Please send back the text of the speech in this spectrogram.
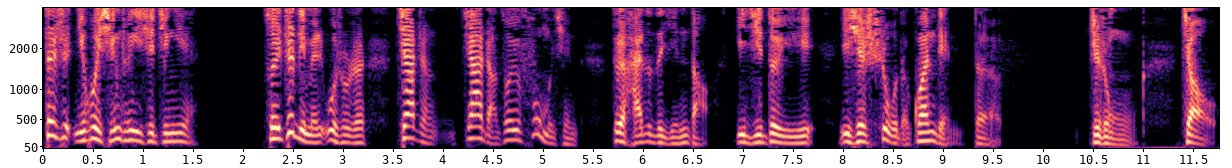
但是你会形成一些经验，所以这里面为什么说家长家长作为父母亲对孩子的引导，以及对于一些事物的观点的这种叫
